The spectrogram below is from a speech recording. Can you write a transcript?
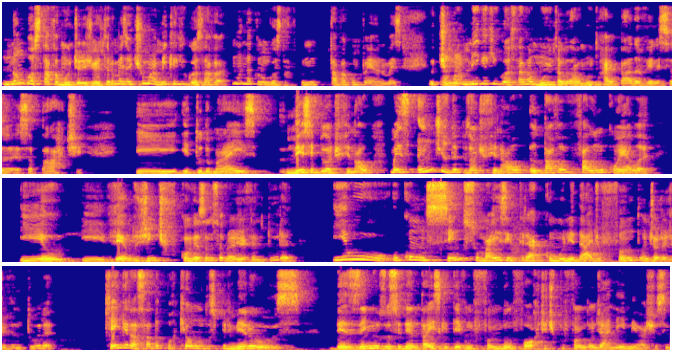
não gostava muito de Hora de Aventura, mas eu tinha uma amiga que gostava. Não é que eu não gostava, porque eu não tava acompanhando, mas eu tinha uma amiga que gostava muito, ela tava muito hypada vendo essa, essa parte e, e tudo mais, nesse episódio final. Mas antes do episódio final, eu tava falando com ela e eu e vendo gente conversando sobre Hora de Aventura. E o, o consenso mais entre a comunidade, o fandom de Hora de Aventura, que é engraçado porque é um dos primeiros desenhos ocidentais que teve um fandom forte, tipo fandom de anime, eu acho assim,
